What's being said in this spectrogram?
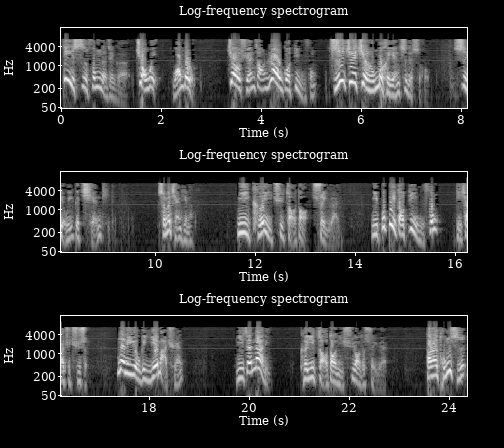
第四峰的这个校尉王伯龙叫玄奘绕过第五峰，直接进入漠河岩质的时候，是有一个前提的，什么前提呢？你可以去找到水源。你不必到第五峰底下去取水，那里有个野马泉，你在那里可以找到你需要的水源。当然，同时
